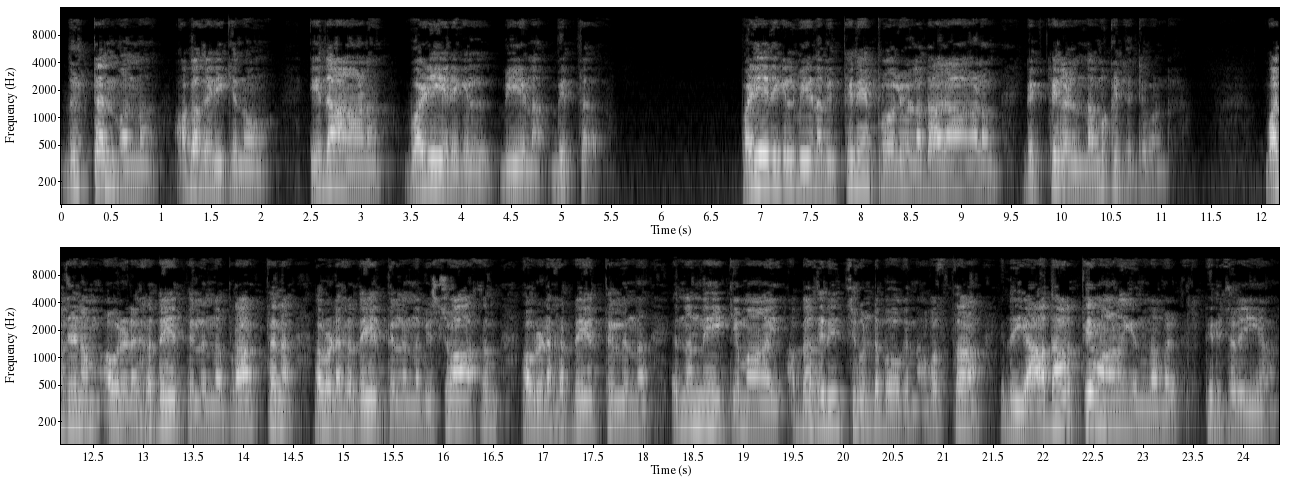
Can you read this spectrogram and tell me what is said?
ദുഷ്ടൻ വന്ന് അപഹരിക്കുന്നു. ഇതാണ് വഴിയരികിൽ വീണ വിത്ത്. വഴിയരികിൽ വീണ വിത്തിനെ പോലെയുള്ള ധാരാളം വ്യക്തികൾ നമുക്ക് ചുറ്റുമുണ്ട്. വചനം അവരുടെ ഹൃദയത്തിൽ നിന്ന് പ്രാർത്ഥന അവരുടെ ഹൃദയത്തിൽ നിന്ന് വിശ്വാസം അവരുടെ ഹൃദയത്തിൽ നിന്ന് എന്നേക്കുമായി അപഹരിച്ചു കൊണ്ടുപോകുന്ന അവസ്ഥ ഇത് യാഥാർത്ഥ്യമാണ് എന്ന് നമ്മൾ തിരിച്ചറിയുകയാണ്.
